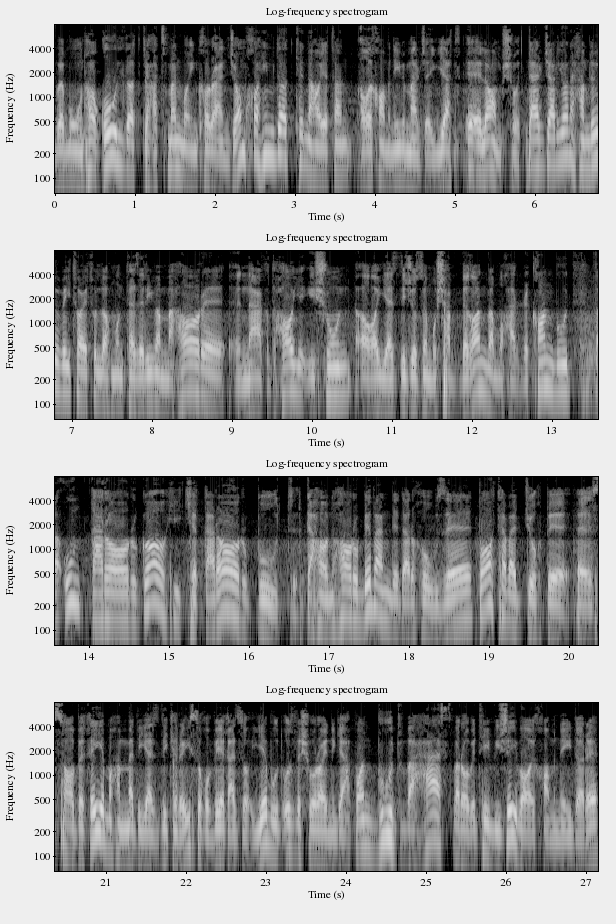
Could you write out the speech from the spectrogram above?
و به اونها قول داد که حتما ما این کار رو انجام خواهیم داد که نهایتا آقای خامنه ای به مرجعیت اعلام شد. در جریان حمله به بیت آیت الله منتظری و مهار نقدهای ایشون آقای یزدی جز مشبقان و محرکان بود و اون قرارگاهی که قرار بود دهانها رو ببنده در حوزه با توجه به سابقه محمد یزدی که رئیس قوه قضاییه بود عضو شورای نگهبان بود و هست و رابطه ویژه‌ای با آقای خامنه ای داره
